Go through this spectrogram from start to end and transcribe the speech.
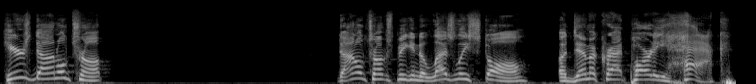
Here's Donald Trump. Donald Trump speaking to Lesley Stahl, a Democrat Party hack,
